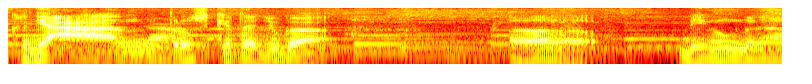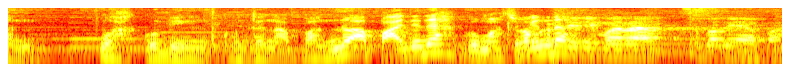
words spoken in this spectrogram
kerjaan, Ya. terus kita juga eh, bingung dengan wah gue bingung konten apa. Udah apa aja dah, gue Lo masukin dah. kerja di mana sebagai apa?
